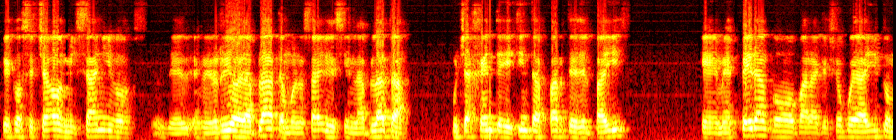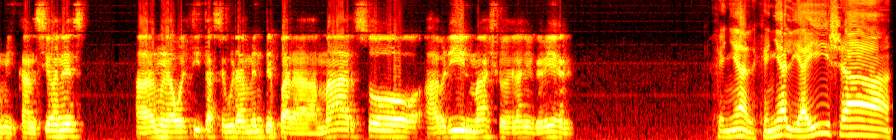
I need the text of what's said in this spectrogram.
que he cosechado en mis años en el Río de la Plata, en Buenos Aires y en La Plata, mucha gente de distintas partes del país que me esperan como para que yo pueda ir con mis canciones a darme una vueltita seguramente para marzo, abril, mayo del año que viene. Genial, genial. Y ahí ya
